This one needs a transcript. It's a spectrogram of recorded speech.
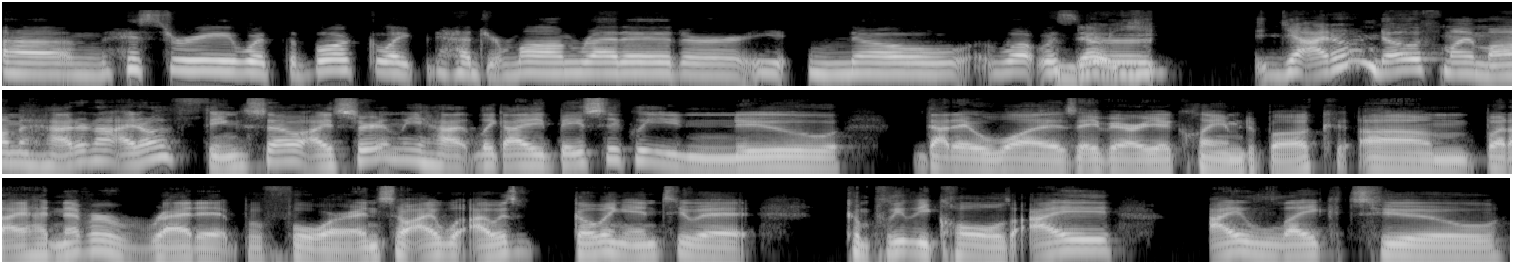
um history with the book like had your mom read it or you know what was no, your yeah i don't know if my mom had or not i don't think so i certainly had like i basically knew that it was a very acclaimed book um but i had never read it before and so I, w- I was going into it completely cold i i like to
